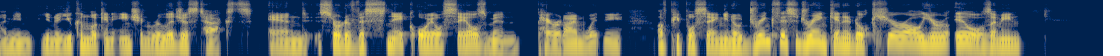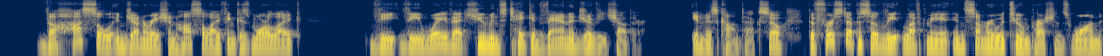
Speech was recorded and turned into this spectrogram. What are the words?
I mean, you know, you can look in ancient religious texts and sort of the snake oil salesman paradigm, Whitney, of people saying, you know, drink this drink and it'll cure all your ills. I mean, the hustle in Generation Hustle, I think, is more like the the way that humans take advantage of each other in this context. So the first episode le- left me in summary with two impressions. One,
